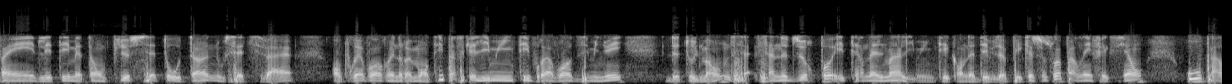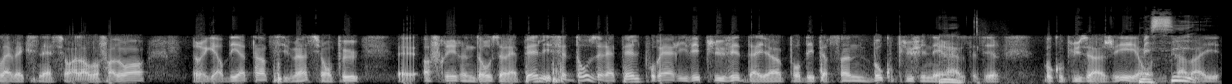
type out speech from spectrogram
fin de l'été, mettons plus cet automne ou cet hiver, on pourrait voir une remontée parce que l'immunité pourrait avoir diminué de tout le monde. Ça, ne dure pas éternellement l'immunité qu'on a développée, que ce soit par l'infection ou par la vaccination. Alors, il va falloir regarder attentivement si on peut euh, offrir une dose de rappel. Et cette dose de rappel pourrait arriver plus vite d'ailleurs pour des personnes beaucoup plus vulnérables, c'est-à-dire beaucoup plus âgés et mais on travaille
